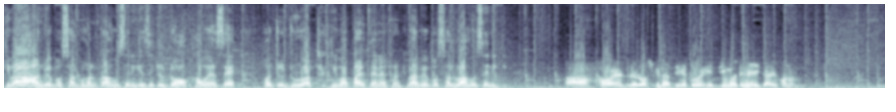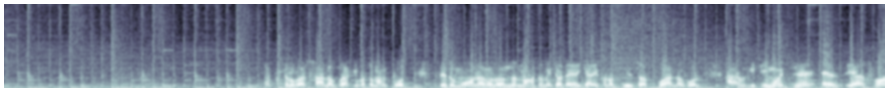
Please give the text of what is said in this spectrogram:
কিবা আন ব্যৱস্থা গ্ৰহণ কৰা হৈছে নেকি? যিহেতু দ খাৱৈ আছে হয়তো দূৰত থাকিব পাৰে তেনেধৰণৰ কিবা ব্যৱস্থা লোৱা হৈছে নেকি? হয় ৰশ্মিতা যিহেতু ইতিমধ্যে এই গাড়ীখন তেওঁলোকৰ চালকগৰাকী বৰ্তমান ক'ত? যিহেতু মহন মনোৰঞ্জন মাহাতো মৃতদেহ এই গাড়ীখনত ভিতৰত পোৱা নগ'ল। আৰু ইতিমধ্যে এছ ডি এফৰ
